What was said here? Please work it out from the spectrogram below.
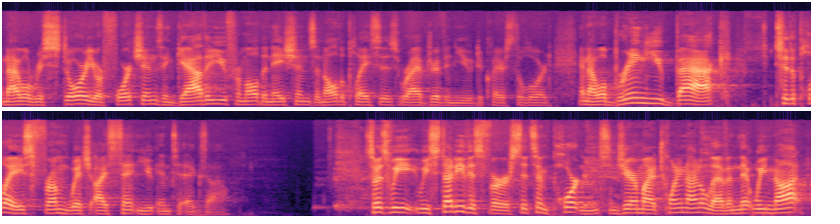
and I will restore your fortunes and gather you from all the nations and all the places where I have driven you, declares the Lord. And I will bring you back to the place from which I sent you into exile. So, as we, we study this verse, it's important in Jeremiah 29 11 that we not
